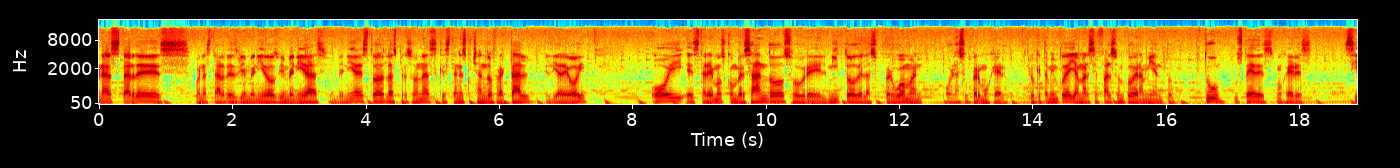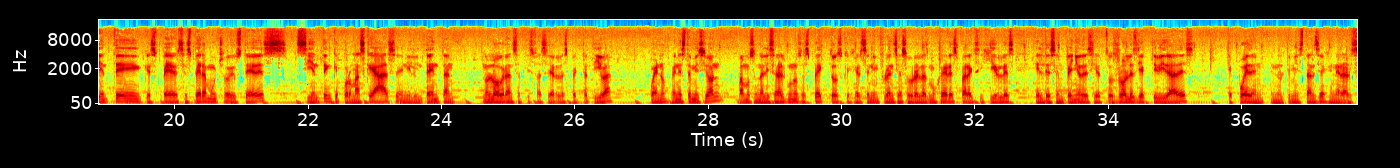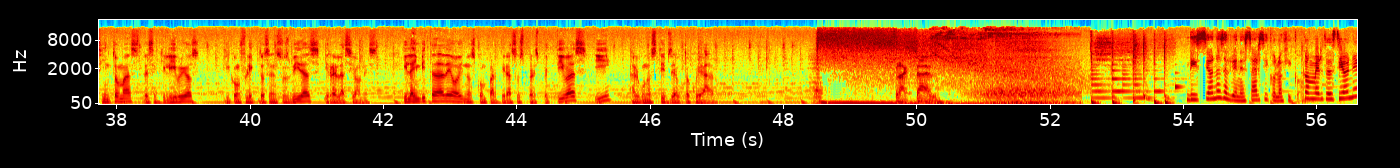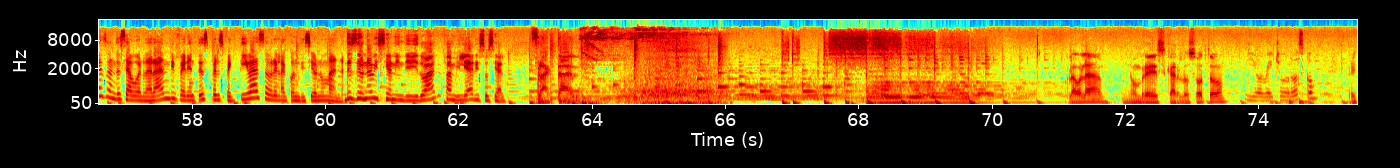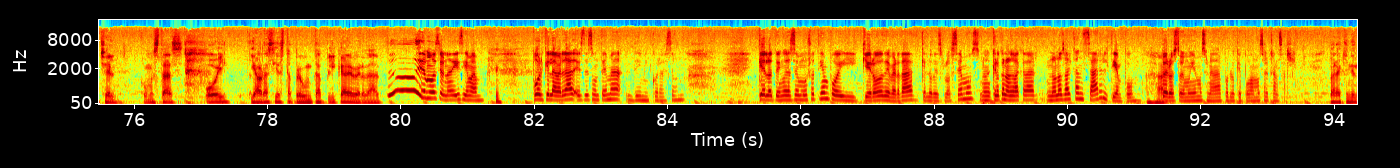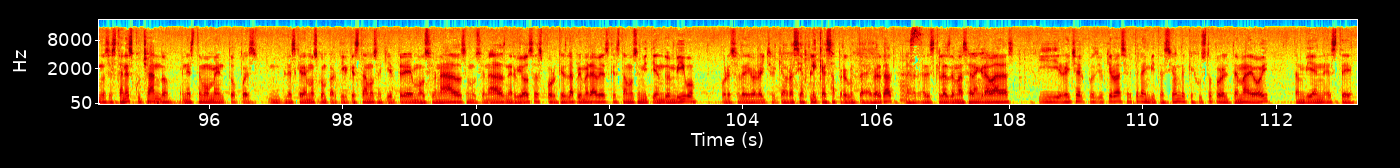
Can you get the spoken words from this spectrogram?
Buenas tardes, buenas tardes, bienvenidos, bienvenidas, bienvenidas todas las personas que están escuchando Fractal el día de hoy. Hoy estaremos conversando sobre el mito de la superwoman o la supermujer, lo que también puede llamarse falso empoderamiento. Tú, ustedes, mujeres, sienten que se espera mucho de ustedes, sienten que por más que hacen y lo intentan, no logran satisfacer la expectativa. Bueno, en esta emisión vamos a analizar algunos aspectos que ejercen influencia sobre las mujeres para exigirles el desempeño de ciertos roles y actividades que pueden, en última instancia, generar síntomas, desequilibrios y conflictos en sus vidas y relaciones. Y la invitada de hoy nos compartirá sus perspectivas y algunos tips de autocuidado. Fractal. Visiones del bienestar psicológico. Conversaciones donde se abordarán diferentes perspectivas sobre la condición humana. Desde una visión individual, familiar y social. Fractal. Hola, hola, mi nombre es Carlos Soto. Y yo, Rachel Orozco. Rachel, ¿cómo estás hoy? Y ahora sí esta pregunta aplica de verdad. Uy, emocionadísima. Porque la verdad, este es un tema de mi corazón. Que lo tengo desde hace mucho tiempo y quiero de verdad que lo desglosemos. No, creo que no nos va a quedar, no nos va a alcanzar el tiempo, Ajá. pero estoy muy emocionada por lo que podamos alcanzar. Para quienes nos están escuchando en este momento, pues les queremos compartir que estamos aquí entre emocionados, emocionadas, nerviosas, porque es la primera vez que estamos emitiendo en vivo. Por eso le digo a Rachel que ahora sí aplica esa pregunta de verdad. La Ah, verdad es que las demás eran grabadas. Y Rachel, pues yo quiero hacerte la invitación de que justo por el tema de hoy también este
